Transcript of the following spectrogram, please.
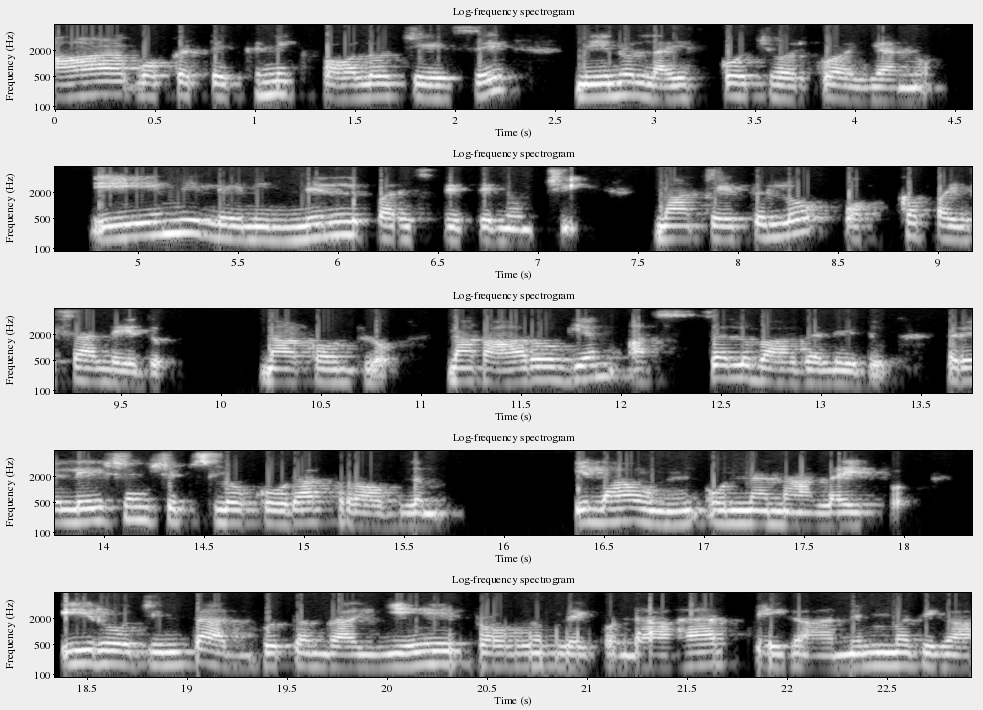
ఆ ఒక టెక్నిక్ ఫాలో చేసే నేను లైఫ్ కోచ్ వరకు అయ్యాను. ఏమీ లేని నిల్ పరిస్థితి నుంచి. నా చేతుల్లో ఒక్క పైసా లేదు నా అకౌంట్లో. నాకు ఆరోగ్యం అస్సలు బాగలేదు. రిలేషన్షిప్స్లో కూడా ప్రాబ్లం ఇలా ఉన్- ఉన్న నా లైఫ్. ఈ రోజు ఇంత అద్భుతంగా ఏ ప్రాబ్లం లేకుండా హ్యాపీగా నెమ్మదిగా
